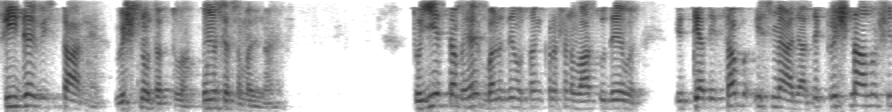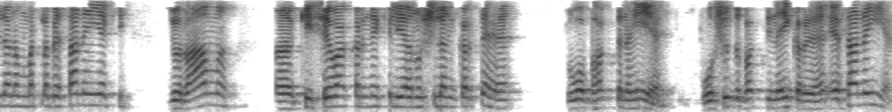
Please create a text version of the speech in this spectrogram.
सीधे विस्तार है, विष्णु तत्व, उनसे समझना है। तो ये सब है, बलदेव, संकर्षण, वासुदेव इत्यादि सब इसमें आ जाते कृष्ण अनुशीलन मतलब ऐसा नहीं है कि जो राम की सेवा करने के लिए अनुशीलन करते हैं तो वो भक्त नहीं है, वो शुद्ध भक्ति नहीं कर रहे हैं, ऐसा नहीं है।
